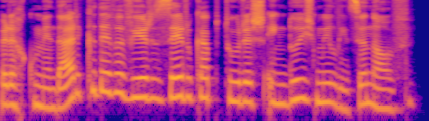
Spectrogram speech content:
para recomendar que deve haver zero capturas em 2019.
